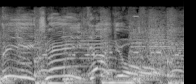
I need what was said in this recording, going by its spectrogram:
DJ Gallo.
